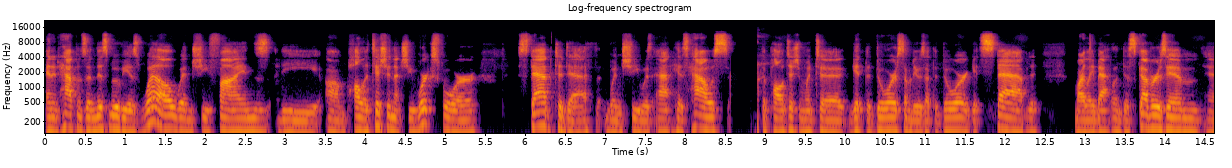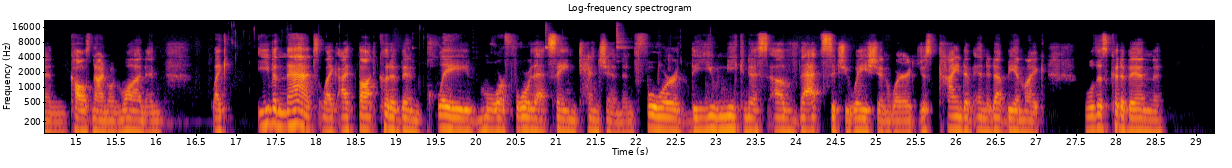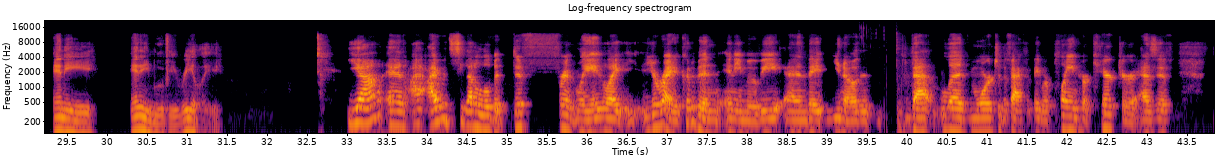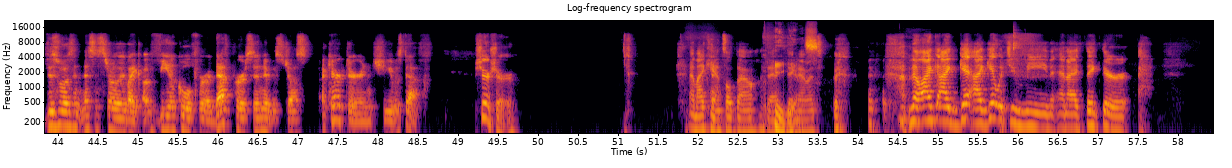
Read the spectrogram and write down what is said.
and it happens in this movie as well when she finds the um, politician that she works for stabbed to death when she was at his house. The politician went to get the door. Somebody was at the door gets stabbed. Marlee matlin discovers him and calls 911 and like even that like i thought could have been played more for that same tension and for the uniqueness of that situation where it just kind of ended up being like well this could have been any any movie really Yeah, and I, I would see that a little bit differently. Like you're right, it could have been any movie, and they, you know, that that led more to the fact that they were playing her character as if this wasn't necessarily like a vehicle for a deaf person. It was just a character, and she was deaf. sure sure am i canceled now Damn- damn Yes. no I, I get i get what you mean and i think there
